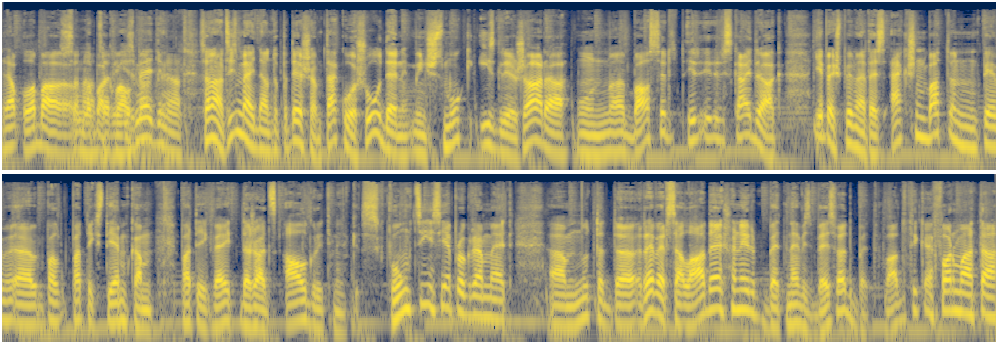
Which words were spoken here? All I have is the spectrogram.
labā, Sanāca labā kvalitātē. izmēģināt. Sanāca izmēģināt, un patiešām tekošu ūdeni viņš smuki izgriež ārā, un uh, balss ir, ir, ir skaidrāka. Iepriekš pieminētais action button pie, pa- patiks tiem, kam patīk veikt dažādas algoritmiskas funkcijas, ieprogrammēt. Um, nu, tad uh, reversā lādēšana ir, bet nevis bezvadu, bet vadu tikai formātā.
